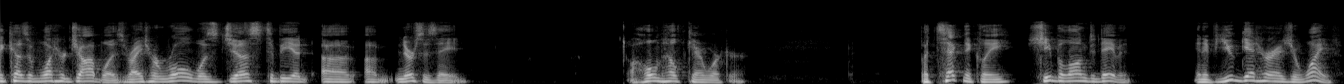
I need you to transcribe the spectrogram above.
because of what her job was, right? Her role was just to be a, a, a nurse's aide a home health care worker. But technically, she belonged to David. And if you get her as your wife,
